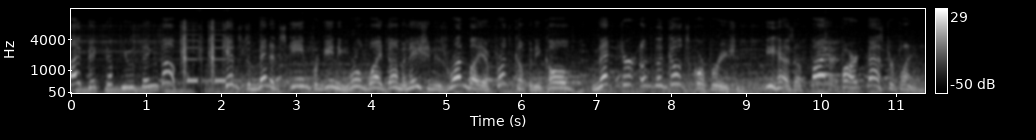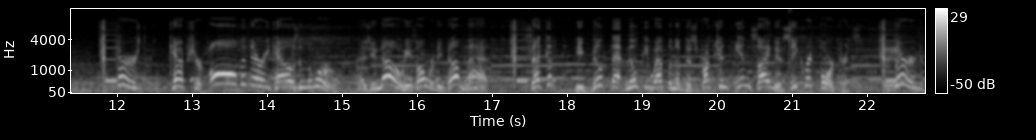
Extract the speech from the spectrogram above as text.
I picked a few things up. Kid's demented scheme for gaining worldwide domination is run by a front company called Nectar of the Goats Corporation. He has a five-part master plan. First, capture all the dairy cows in the world. As you know, he's already done that. Second, he built that milky weapon of destruction inside his secret fortress. Third,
